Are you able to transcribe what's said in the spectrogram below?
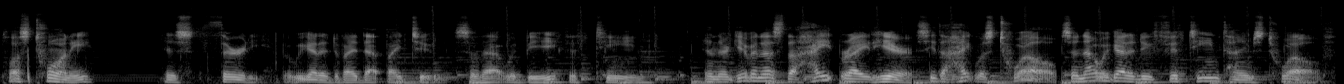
plus 20 is 30, but we got to divide that by 2. So that would be 15 and they're giving us the height right here. See, the height was 12. So now we got to do 15 times 12.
